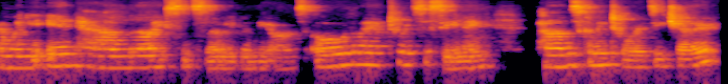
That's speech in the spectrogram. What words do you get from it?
And when you inhale, nice and slowly bring the arms all the way up towards the ceiling, palms coming towards each other.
